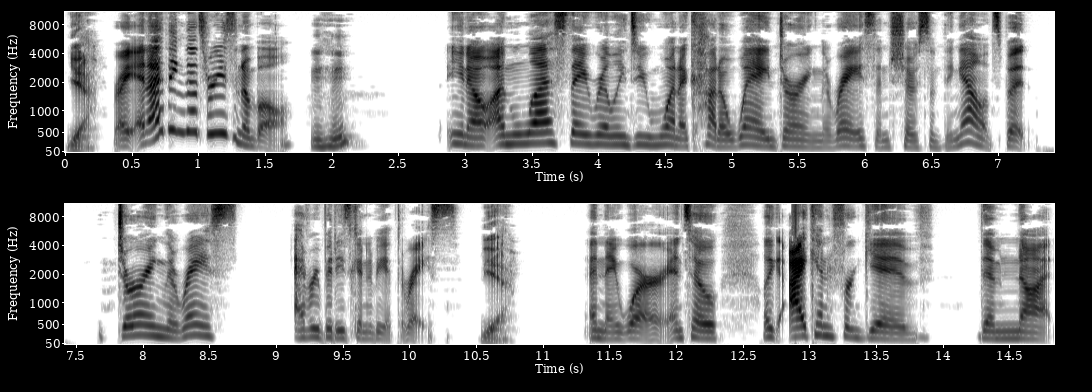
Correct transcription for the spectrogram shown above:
Yeah. Right. And I think that's reasonable, hmm you know, unless they really do want to cut away during the race and show something else. But during the race, everybody's going to be at the race. Yeah. And they were. And so, like, I can forgive them not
